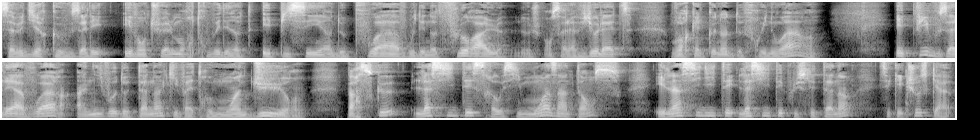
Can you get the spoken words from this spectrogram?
ça veut dire que vous allez éventuellement retrouver des notes épicées, hein, de poivre ou des notes florales, je pense à la violette, voire quelques notes de fruits noirs. Et puis vous allez avoir un niveau de tanin qui va être moins dur, parce que l'acidité sera aussi moins intense, et l'acidité, l'acidité plus les tanins, c'est quelque chose qui a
